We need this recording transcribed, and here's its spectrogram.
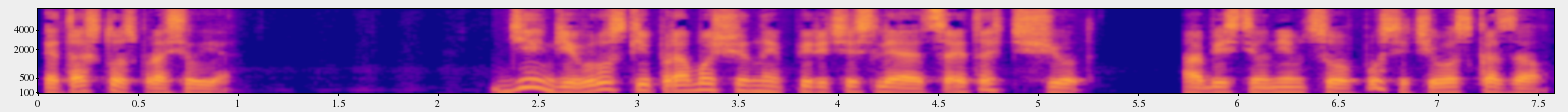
«Это что?» – спросил я. «Деньги в русские промышленные перечисляются, это счет», – объяснил Немцов, после чего сказал.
